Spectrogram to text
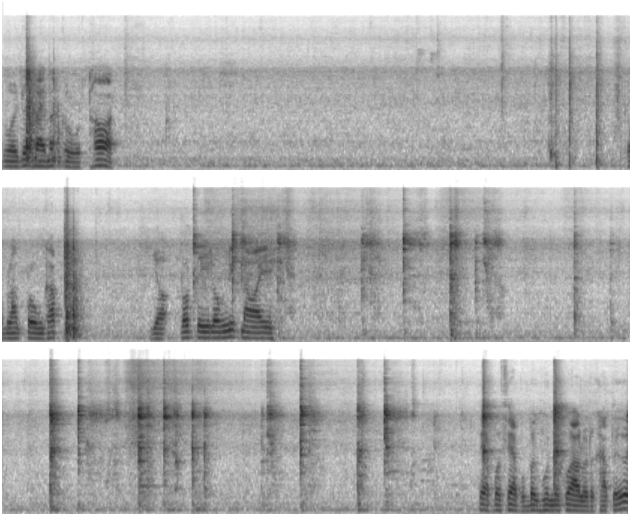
โรยด้วยใบมะกรูดทอด กำลังปรุงครับ เหยาะรสดีลงนิดหน่อย แซ่บบ่แซ่บผมเบิ่งหุ่นดีกว่าเลยนะครับเด้อ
